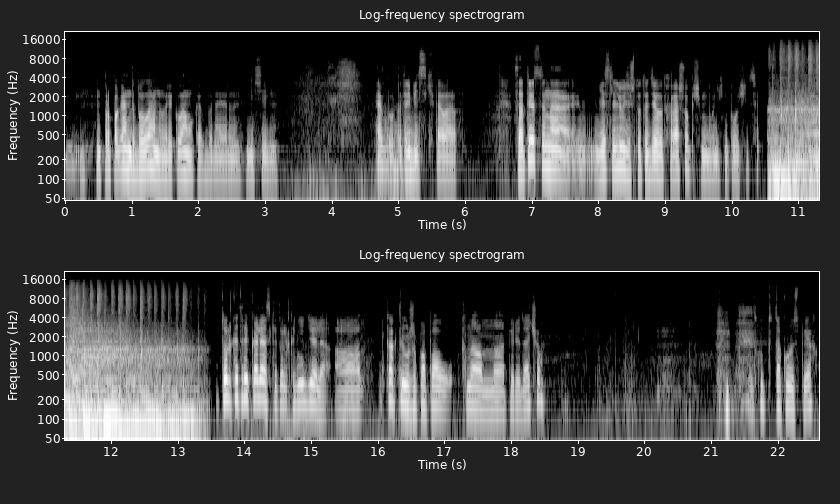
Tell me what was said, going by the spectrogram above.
ну, пропаганда была, но рекламу как бы, наверное, не сильно. Такую, потребительских товаров. Соответственно, если люди что-то делают хорошо, почему бы у них не поучиться? Только три коляски, только неделя. А как ты уже попал к нам на передачу? Откуда такой успех?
